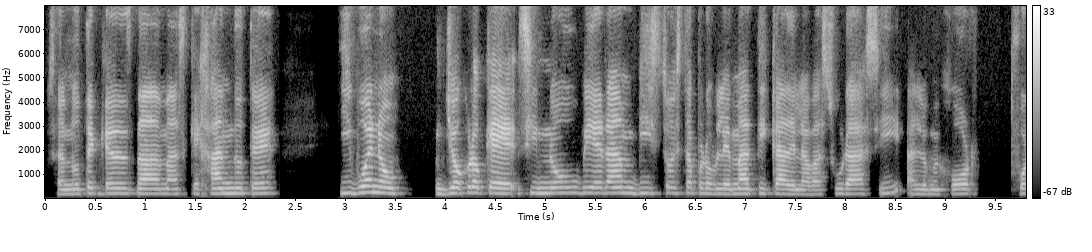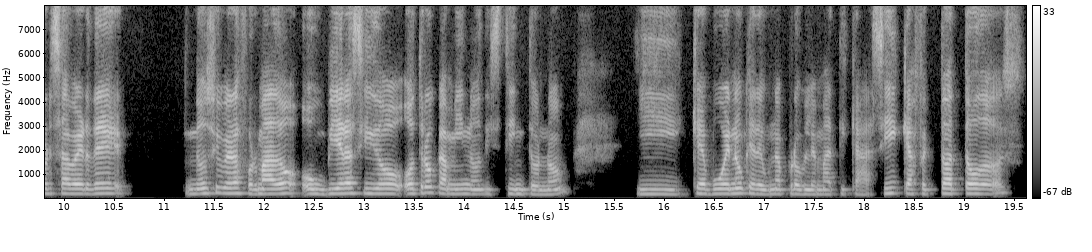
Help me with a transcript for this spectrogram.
sea, no te quedes nada más quejándote. Y bueno, yo creo que si no hubieran visto esta problemática de la basura así, a lo mejor Fuerza Verde no se hubiera formado o hubiera sido otro camino distinto, ¿no? Y qué bueno que de una problemática así, que afectó a todos,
